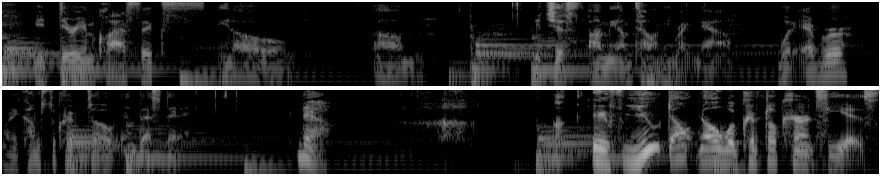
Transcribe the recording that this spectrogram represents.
Ethereum classics, you know, um, It just, I mean, I'm telling you right now, whatever, when it comes to crypto, invest in it. Now, if you don't know what cryptocurrency is,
